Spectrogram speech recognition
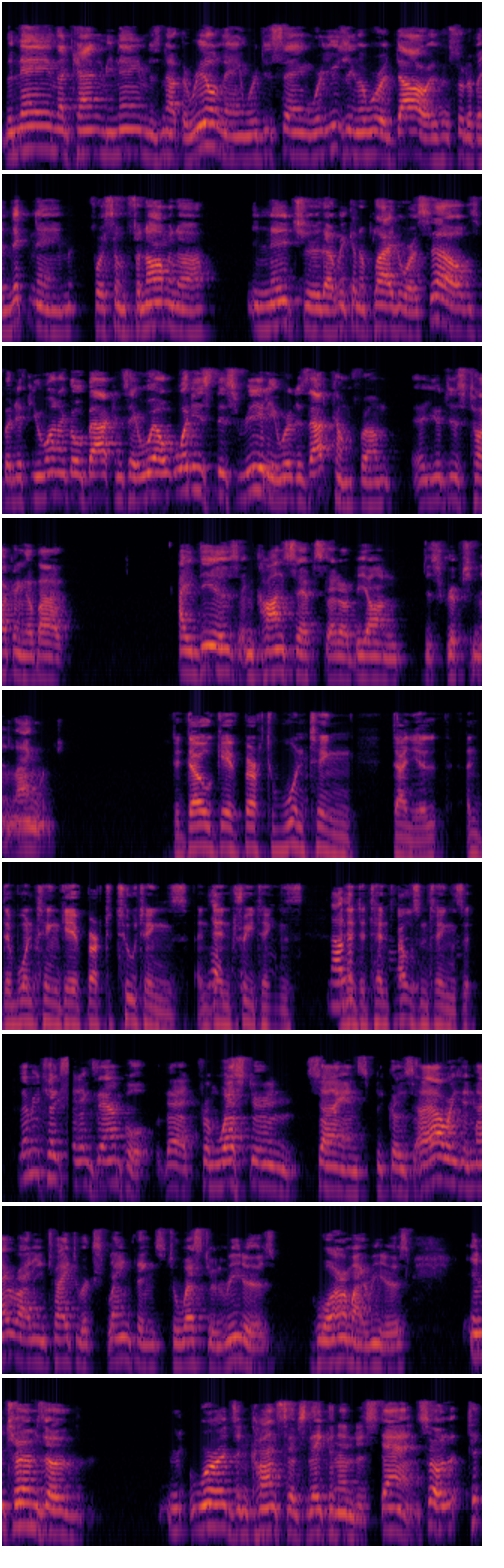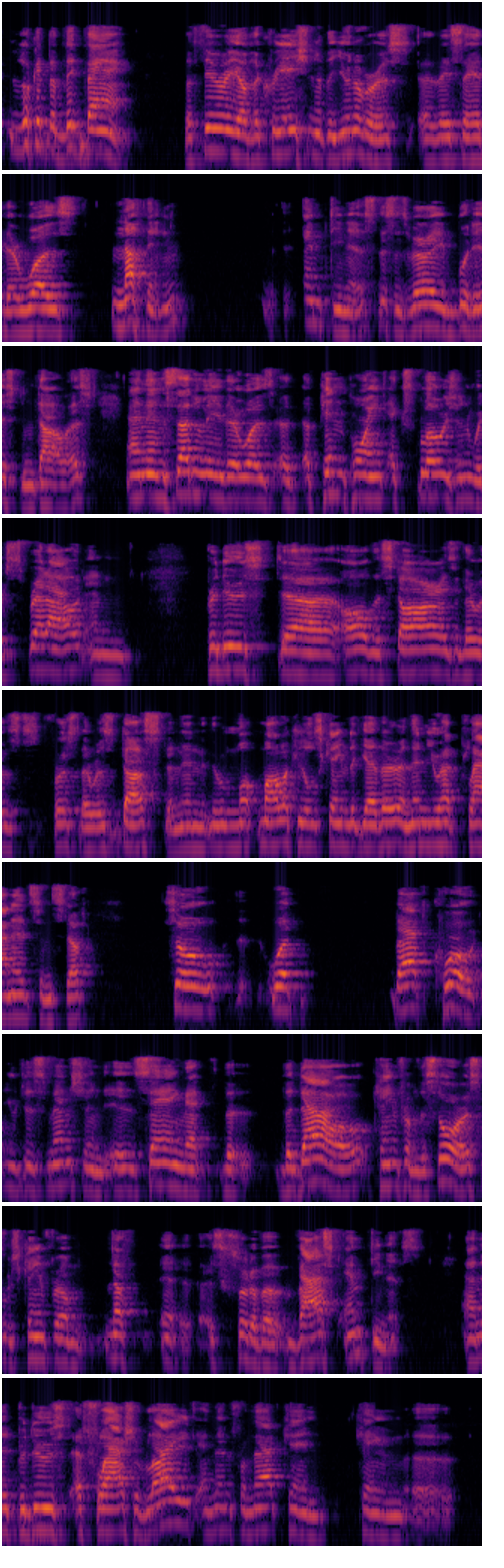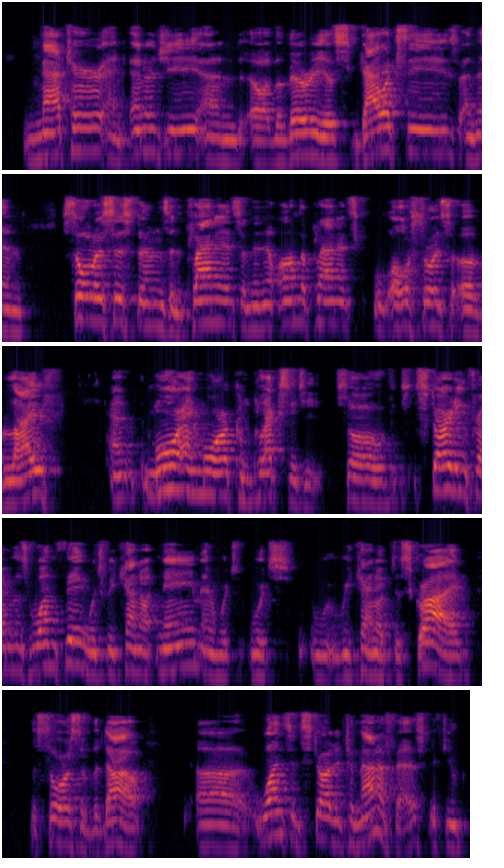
the name that can be named is not the real name, we're just saying we're using the word Tao as a sort of a nickname for some phenomena in nature that we can apply to ourselves. But if you want to go back and say, well, what is this really? Where does that come from? Uh, you're just talking about ideas and concepts that are beyond description and language. The Tao gave birth to one thing, Daniel, and the one thing gave birth to two things, and yeah. then three things, now and then to 10,000 things. Let me take an example that from Western science, because I always in my writing try to explain things to Western readers, who are my readers, in terms of words and concepts they can understand. So look at the Big Bang the theory of the creation of the universe, uh, they say there was nothing, emptiness. This is very Buddhist and Taoist. And then suddenly there was a, a pinpoint explosion which spread out and produced uh, all the stars. There was first there was dust, and then the mo- molecules came together, and then you had planets and stuff. So what that quote you just mentioned is saying that the the Tao came from the source, which came from nothing, uh, sort of a vast emptiness, and it produced a flash of light, and then from that came came uh, matter and energy and uh, the various galaxies, and then solar systems and planets, and then on the planets all sorts of life and more and more complexity. So starting from this one thing which we cannot name and which which we cannot describe, the source of the Tao, uh, once it started to manifest, if you,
